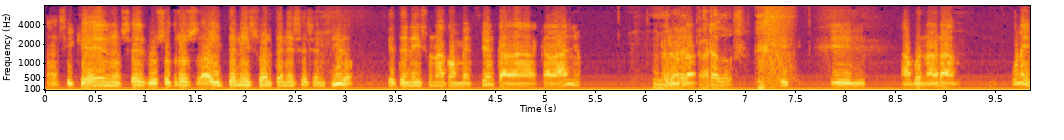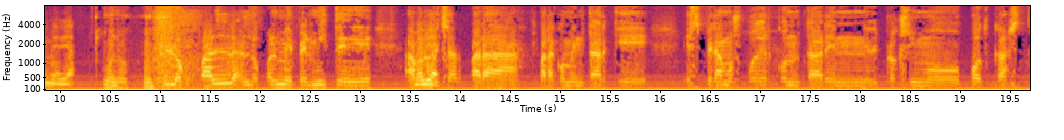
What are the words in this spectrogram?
Así que, no sé, vosotros ahí tenéis suerte en ese sentido, que tenéis una convención cada, cada año. Bueno, Pero ahora, ahora dos. Sí, sí, ah, bueno, ahora una y media. Bueno. Lo cual, lo cual me permite aprovechar para, para comentar que esperamos poder contar en el próximo podcast,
